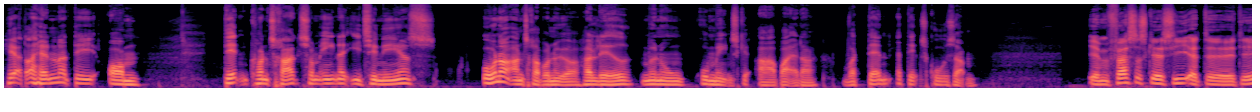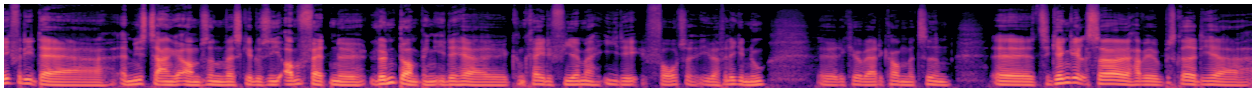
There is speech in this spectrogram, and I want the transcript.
Her der handler det om den kontrakt, som en af Itineas underentreprenører har lavet med nogle rumænske arbejdere. Hvordan er den skruet sammen? Jamen først så skal jeg sige, at øh, det er ikke fordi, der er, er mistanke om sådan, hvad skal du sige, omfattende løndumping i det her øh, konkrete firma, ID Forte, i hvert fald ikke endnu. Øh, det kan jo være, det kommer med tiden. Øh, til gengæld så øh, har vi jo beskrevet de her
